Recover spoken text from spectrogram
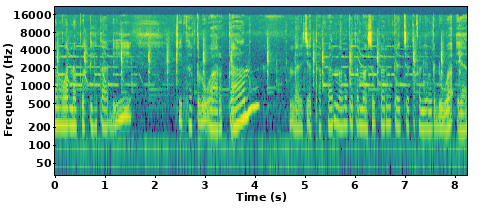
yang warna putih tadi kita keluarkan dari cetakan lalu kita masukkan ke cetakan yang kedua ya.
